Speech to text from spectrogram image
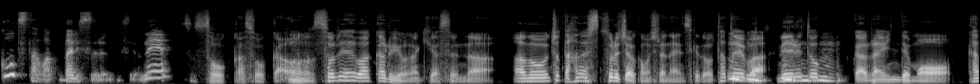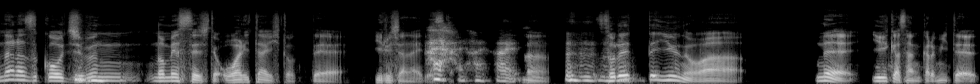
構伝わったりするんですよね。そうか、そうか。うん。それわかるような気がするな。あの、ちょっと話それちゃうかもしれないんですけど、うんうん例えばメールとうんうんうんか LINE でも、必ずこう自分のメッセージで終わりたい人っているじゃないですか。はいはいはいはい。うん。うんうんうんうんそれっていうのは、ねえ、ゆいかさんから見て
